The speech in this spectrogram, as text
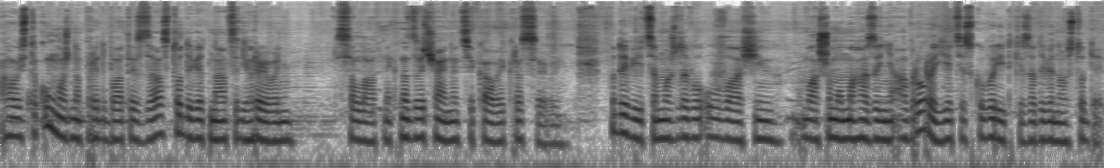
А ось таку можна придбати за 119 гривень. Салатник надзвичайно цікавий, красивий. Подивіться, можливо, у вашій, вашому магазині Аврора є ці сковорідки за 99.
